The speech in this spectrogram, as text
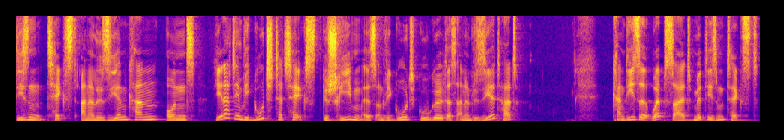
diesen Text analysieren kann und je nachdem, wie gut der Text geschrieben ist und wie gut Google das analysiert hat, kann diese Website mit diesem Text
